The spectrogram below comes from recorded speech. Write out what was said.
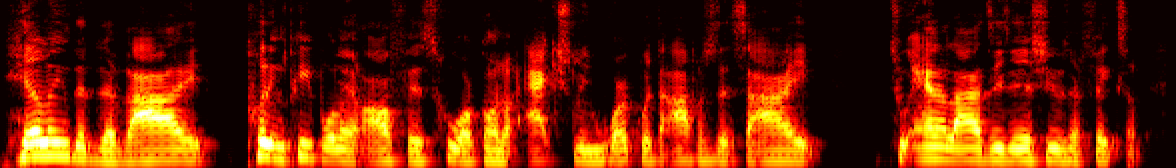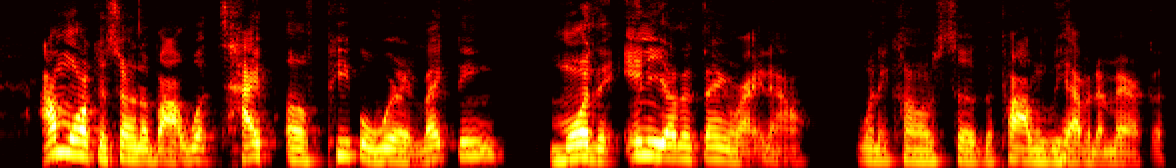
healing the divide, putting people in office who are going to actually work with the opposite side to analyze these issues and fix them. I'm more concerned about what type of people we're electing more than any other thing right now when it comes to the problems we have in America.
